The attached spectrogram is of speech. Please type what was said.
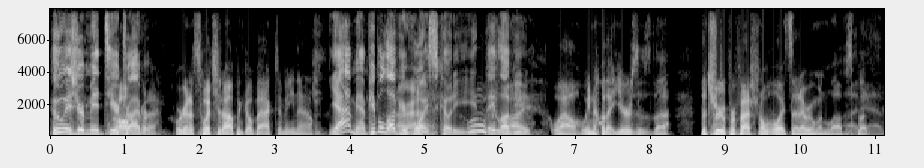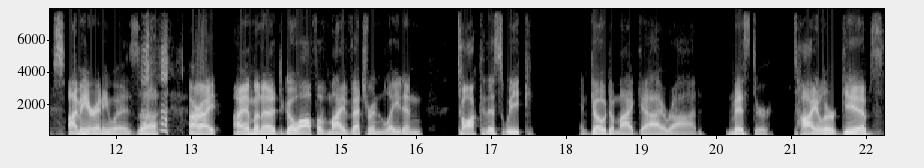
Who is your mid-tier Oh, we're driver? We're gonna switch it up and go back to me now. Yeah, man. People love your All right. voice, Cody. Oof, they love you. I- Well, we know that yours is the the true professional voice that everyone loves, but. I'm here anyways. Uh, all right, I am gonna go off of my veteran laden talk this week and go to my guy Rod, Mister Tyler Gibbs.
